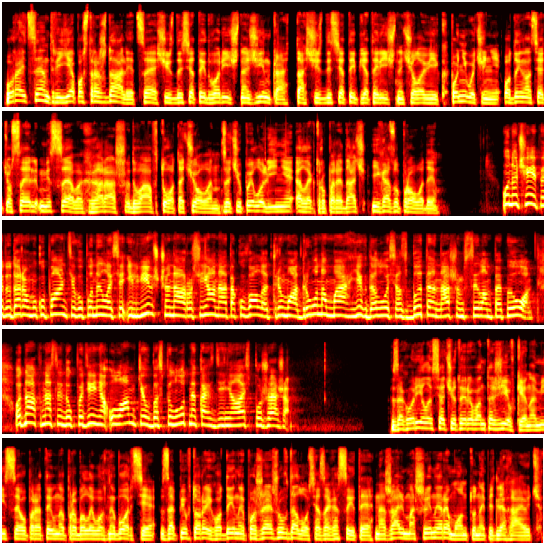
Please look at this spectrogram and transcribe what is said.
У райцентрі є постраждалі. Це 62-річна жінка та 65-річний чоловік. Понівечені 11 осель місцевих, гараж, два авто та човен. Зачепило лінії електропередач і газопроводи. Уночі під ударом окупантів опинилася і Львівщина. Росіяни атакували трьома дронами. Їх вдалося збити нашим силам ППО. Однак, внаслідок падіння уламків безпілотника здійнялась пожежа. Загорілися чотири вантажівки. На місце оперативно прибули вогнеборці. За півтори години пожежу вдалося загасити. На жаль, машини ремонту не підлягають.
